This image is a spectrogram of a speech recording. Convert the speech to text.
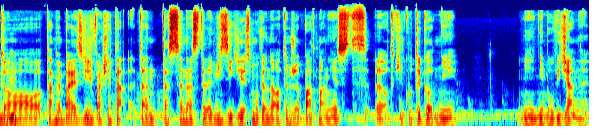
to mhm. tam chyba jest gdzieś właśnie ta, ta, ta, scena z telewizji, gdzie jest mówione o tym, że Batman jest e, od kilku tygodni nie, nie był widziany.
